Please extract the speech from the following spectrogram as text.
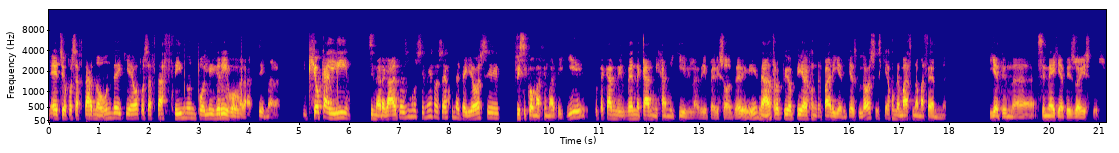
Έτσι όπως αυτά νοούνται και όπως αυτά φθήνουν πολύ γρήγορα σήμερα. Οι πιο καλοί συνεργάτες μου συνήθως έχουν τελειώσει φυσικομαθηματική, ούτε καν, δεν είναι καν μηχανική δηλαδή οι περισσότεροι. Είναι άνθρωποι οι οποίοι έχουν πάρει γενικές γλώσσες και έχουν μάθει να μαθαίνουν για την ε, συνέχεια της ζωής τους.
